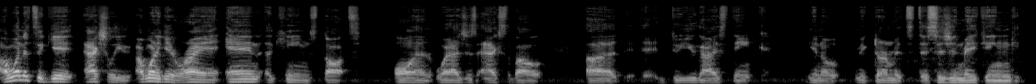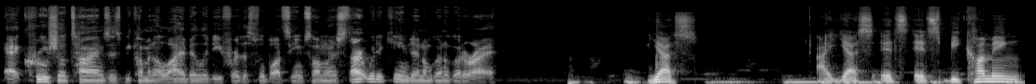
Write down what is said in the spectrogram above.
I wanted to get actually, I want to get Ryan and Akeem's thoughts on what I just asked about. Uh, do you guys think you know McDermott's decision making at crucial times is becoming a liability for this football team. So I'm going to start with Akeem, then I'm going to go to Ryan. Yes, I yes, it's it's becoming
